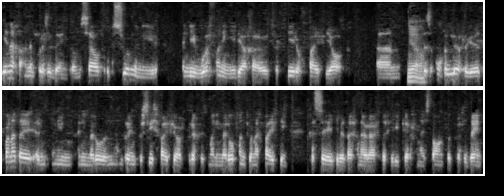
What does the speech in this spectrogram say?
enige ander president homself op so 'n manier in die hoof van die media gehou het vir 4 of 5 jaar? Ehm um, ja. Dit is ongelooflik. Dit vandat hy in in die in die middel en omtrent presies 5 jaar terug is, maar in die middel van 2015 gesê het jy weet hy gaan nou regtig hierdie keer van hy staan vir president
